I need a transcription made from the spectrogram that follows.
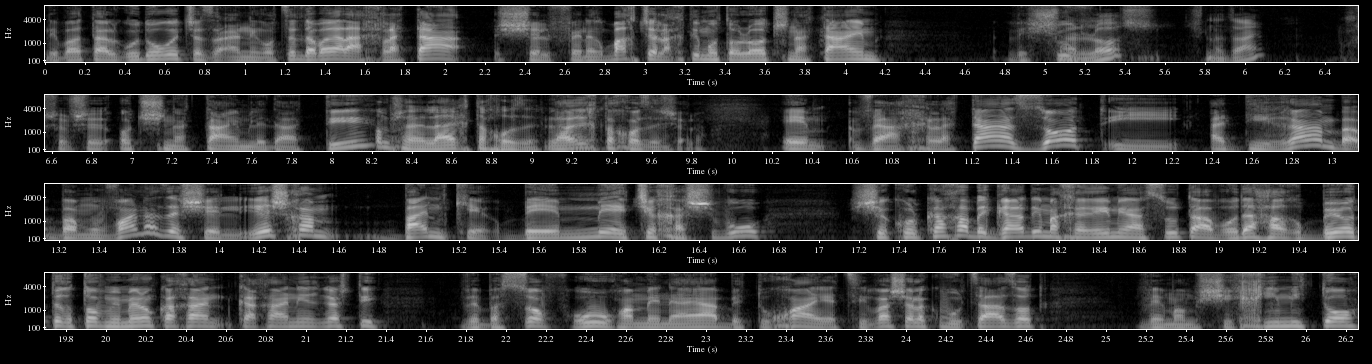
דיברת על גודוריץ', אז אני רוצה לדבר על ההחלטה של פנרבכט של להחתים אותו לעוד שנתיים. ושוב, שלוש? שנתיים? אני חושב שעוד שנתיים לדעתי. לא משנה, להאריך את החוזה. להאריך את החוזה שלו. אמ, וההחלטה הזאת היא אדירה במובן הזה של יש לך בנקר, באמת, שחשבו שכל כך הרבה גארדים אחרים יעשו את העבודה הרבה יותר טוב ממנו, ככה, ככה אני הרגשתי, ובסוף הוא המניה הבטוחה, היציבה של הקבוצה הזאת, וממשיכים איתו,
